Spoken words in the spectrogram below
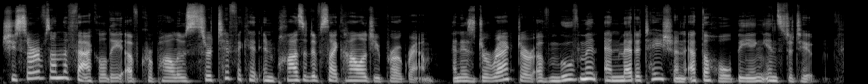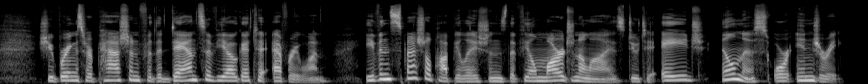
She serves on the faculty of Kripalu's Certificate in Positive Psychology program and is director of movement and meditation at the Whole Being Institute. She brings her passion for the dance of yoga to everyone, even special populations that feel marginalized due to age, illness, or injury.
